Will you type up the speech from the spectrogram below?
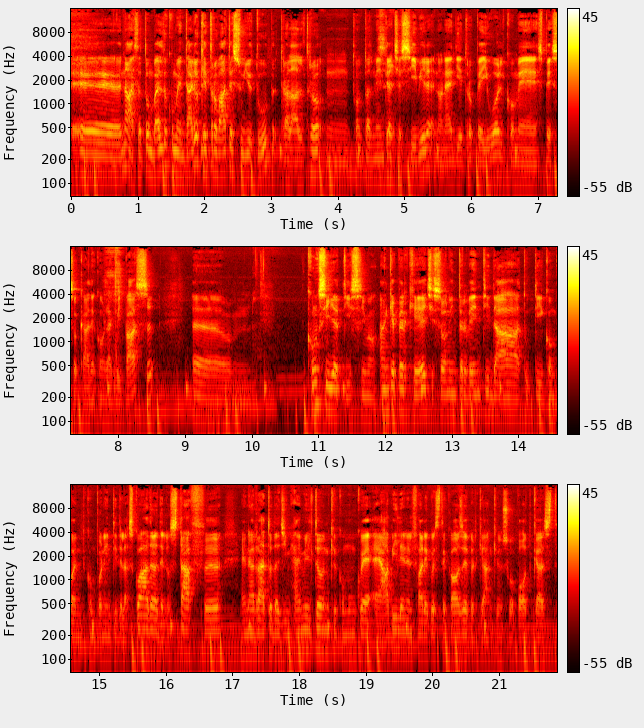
Eh, no, è stato un bel documentario che trovate su YouTube, tra l'altro, mh, totalmente Sì. accessibile, non è dietro paywall come spesso accade con Rugby Pass. Ehm, consigliatissimo, anche perché ci sono interventi da tutti i componenti della squadra, dello staff, è narrato da Jim Hamilton che comunque è abile nel fare queste cose perché ha anche un suo podcast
